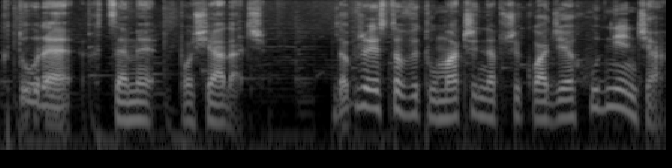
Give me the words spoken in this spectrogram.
które chcemy posiadać. Dobrze jest to wytłumaczyć na przykładzie chudnięcia.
